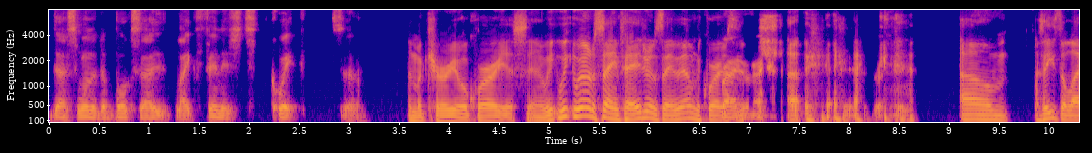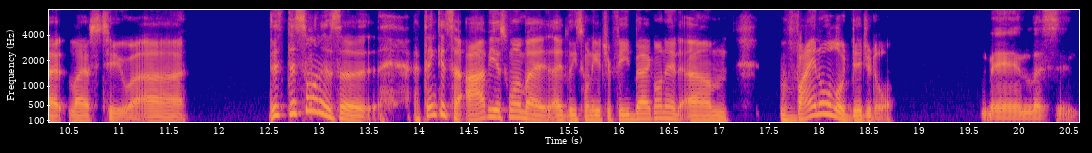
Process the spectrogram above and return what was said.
that's one of the books I like finished quick. So the Mercurial Aquarius. And we, we, are on the same page. We're on the same. I'm the Aquarius. Right, right. Uh, um, so these the last, last two. Uh, this this one is a, I think it's an obvious one, but I at least want to get your feedback on it. Um, vinyl or digital? Man, listen.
